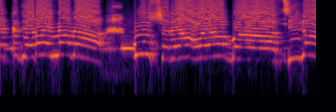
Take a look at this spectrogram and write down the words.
ਇੱਕ ਜਿਹੜਾ ਇਹਨਾਂ ਦਾ ਭੂਸਰਿਆ ਹੋਇਆ ਸੀਗਾ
